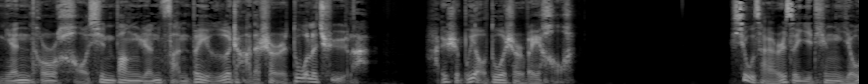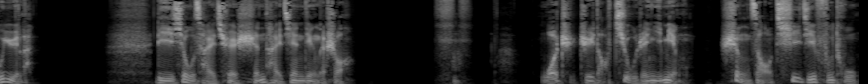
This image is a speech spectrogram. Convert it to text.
年头好心帮人，反被讹诈的事儿多了去了，还是不要多事为好啊。”秀才儿子一听，犹豫了。李秀才却神态坚定的说：“哼。”我只知道救人一命胜造七级浮屠，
